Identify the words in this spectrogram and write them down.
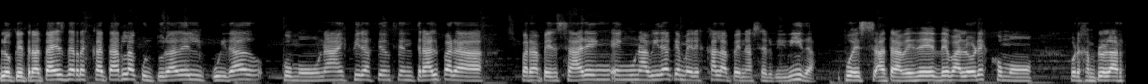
lo que trata es de rescatar la cultura del cuidado como una inspiración central para, pensar en, en una vida que merezca la pena ser vivida, pues a través de, valores como por ejemplo, la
